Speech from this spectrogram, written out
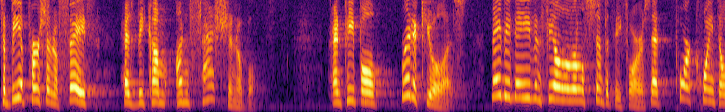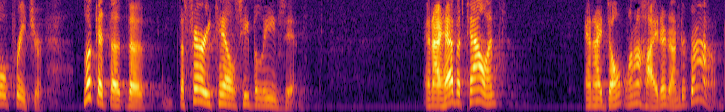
to be a person of faith has become unfashionable. And people ridicule us. Maybe they even feel a little sympathy for us. That poor, quaint old preacher. Look at the, the, the fairy tales he believes in. And I have a talent, and I don't want to hide it underground.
